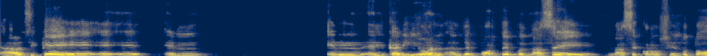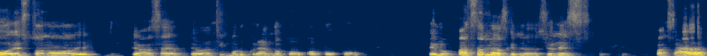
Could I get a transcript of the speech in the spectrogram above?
ahora sí que eh, eh, el, el, cariño al, deporte pues nace, nace conociendo todo esto, ¿no? Eh, te vas, te vas involucrando poco a poco te lo pasan las generaciones pasadas.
